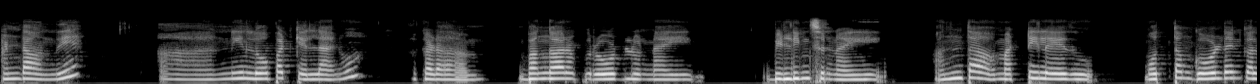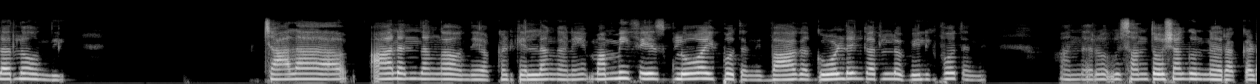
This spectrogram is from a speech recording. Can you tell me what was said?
అంటా ఉంది నేను లోపలికి వెళ్ళాను. అక్కడ బంగారపు రోడ్లు ఉన్నాయి బిల్డింగ్స్ ఉన్నాయి. అంతా మట్టి లేదు. మొత్తం గోల్డెన్ కలర్లో ఉంది. చాలా ఆనందంగా ఉంది అక్కడికి వెళ్ళంగానే. మమ్మీ ఫేస్ గ్లో అయిపోతుంది. బాగా గోల్డెన్ కలర్లో వెలిగిపోతుంది. అందరూ సంతోషంగా ఉన్నారు అక్కడ.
